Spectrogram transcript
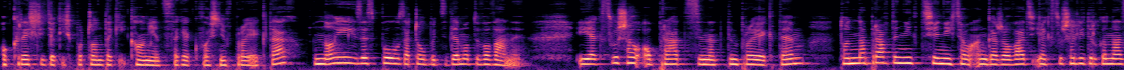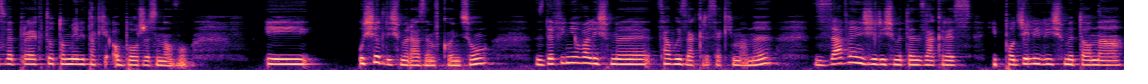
określić jakiś początek i koniec, tak jak właśnie w projektach. No i zespół zaczął być zdemotywowany. I jak słyszał o pracy nad tym projektem, to naprawdę nikt się nie chciał angażować. Jak słyszeli tylko nazwę projektu, to mieli takie, o Boże, znowu. I usiedliśmy razem w końcu, zdefiniowaliśmy cały zakres, jaki mamy, zawęziliśmy ten zakres i podzieliliśmy to na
